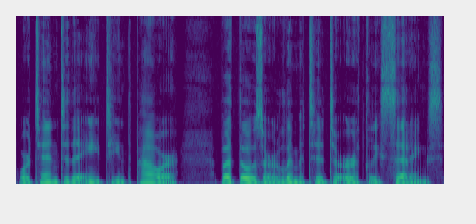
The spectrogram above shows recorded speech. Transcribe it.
or 10 to the 18th power, but those are limited to earthly settings.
